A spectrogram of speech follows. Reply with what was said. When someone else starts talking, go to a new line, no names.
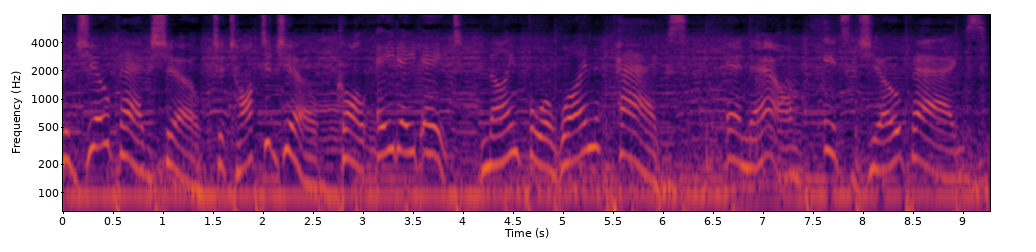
the Joe Pag Show. To talk to Joe, call 888 941 PAGS. And now, it's Joe Pags.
